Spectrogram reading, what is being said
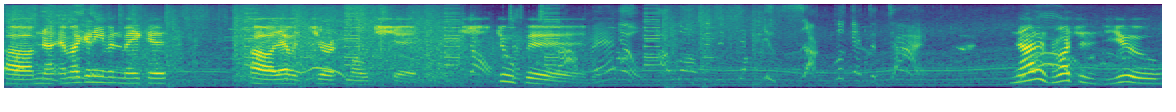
Uh, I'm not, am I gonna even make it? Oh, that was jerk mode shit. Stupid. Not as much as you.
